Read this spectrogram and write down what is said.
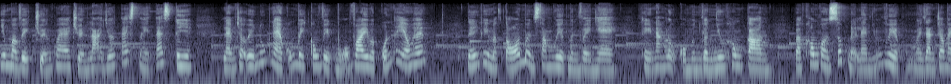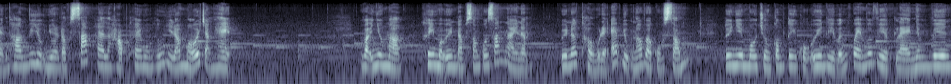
nhưng mà việc chuyển qua chuyển lại giữa test này, test kia, làm cho uyên lúc nào cũng bị công việc bủa vây và cuốn theo hết. Đến khi mà tối mình xong việc mình về nhà, thì năng lượng của mình gần như không còn và không còn sức để làm những việc mà dành cho bản thân, ví dụ như là đọc sách hay là học thêm một thứ gì đó mới chẳng hạn. Vậy nhưng mà khi mà uyên đọc xong cuốn sách này nè, uyên đã thử để áp dụng nó vào cuộc sống. Tuy nhiên môi trường công ty của uyên thì vẫn quen với việc là nhân viên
